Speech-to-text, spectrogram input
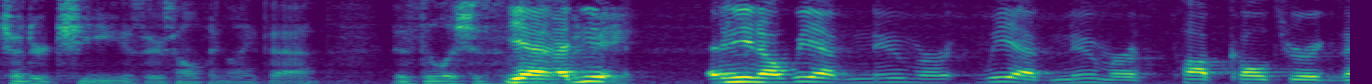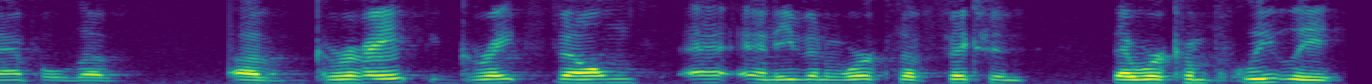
cheddar cheese or something like that. As delicious as yeah, and you, and you know we have numerous we have numerous pop culture examples of of great great films and, and even works of fiction that were completely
